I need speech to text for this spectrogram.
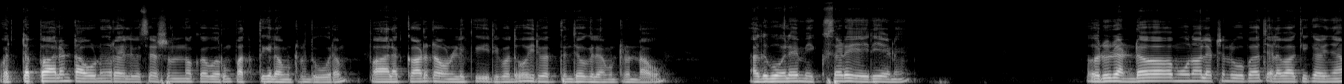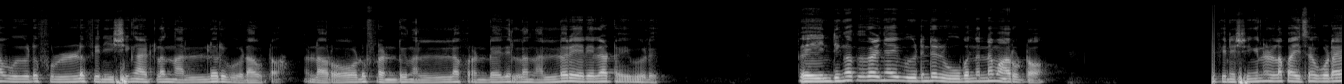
ഒറ്റപ്പാലം ടൗൺ റെയിൽവേ സ്റ്റേഷനിൽ നിന്നൊക്കെ വെറും പത്ത് കിലോമീറ്റർ ദൂരം. പാലക്കാട് ടൗണിലേക്ക് ഇരുപതോ ഇരുപത്തഞ്ചോ കിലോമീറ്റർ ഉണ്ടാവും. അതുപോലെ മിക്സഡ് ഏരിയയാണ് ഒരു രണ്ടോ മൂന്നോ ലക്ഷം രൂപ ചിലവാക്കി കഴിഞ്ഞാൽ വീട് ഫുള്ള് ഫിനിഷിംഗ് ആയിട്ടുള്ള നല്ലൊരു വീടാവും കേട്ടോ ഉണ്ടോ റോഡ് ഫ്രണ്ട് നല്ല ഫ്രണ്ടേജ് ഉള്ള നല്ലൊരു ഏരിയയിലാട്ടോ ഈ വീട്. പെയിന്റിംഗ് ഒക്കെ കഴിഞ്ഞാൽ ഈ വീടിന്റെ രൂപം തന്നെ മാറും കേട്ടോ ഫിനിഷിങ്ങിനുള്ള പൈസ കൂടെ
